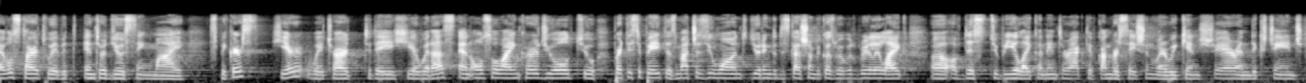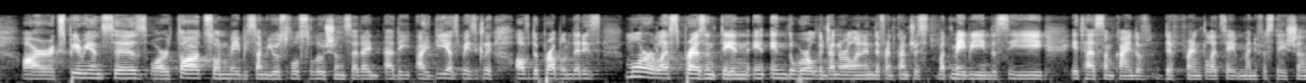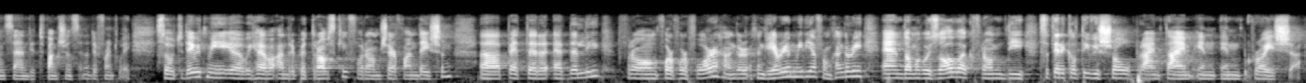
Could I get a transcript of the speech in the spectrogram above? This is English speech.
I will start with introducing my speakers here, which are today here with us. And also I encourage you all to participate as much as you want during the discussion because we would really like uh, of this to be like an interactive conversation where we can share and exchange our experiences or thoughts on maybe some useful solutions and ideas basically of the problem that is more or less present in, in, in the world in general and in different countries, but maybe in the CE it has some kind of different, let's say, manifestations and it functions in a different way. So today with me uh, we have Andrei Petrovski from Share Foundation, uh, Peter Erdelyi from 444, Hungar Hungarian media from Hungary, and Domagoj Zovak from the satirical TV show Prime Time in, in Croatia.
